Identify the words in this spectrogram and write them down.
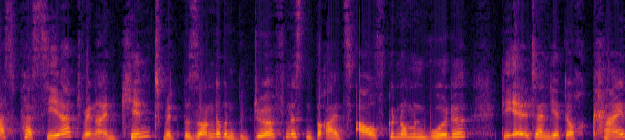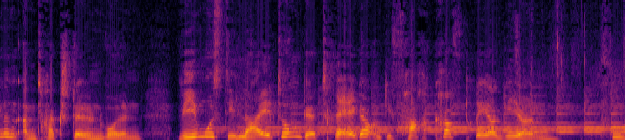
Was passiert, wenn ein Kind mit besonderen Bedürfnissen bereits aufgenommen wurde, die Eltern jedoch keinen Antrag stellen wollen? Wie muss die Leitung, der Träger und die Fachkraft reagieren? Puh.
